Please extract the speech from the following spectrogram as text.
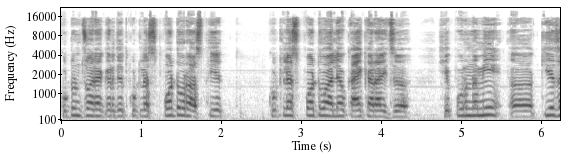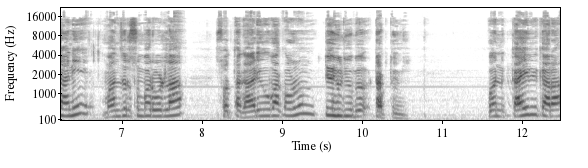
कुठून चोऱ्या करतात कुठल्या स्पॉटवर असतात कुठल्या स्पॉटवर आल्यावर काय करायचं हे पूर्ण मी केज आणि मांजरसुंबा रोडला स्वतः गाडी उभा करून ते व्हिडिओ टाकतो मी. पण काही बी करा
